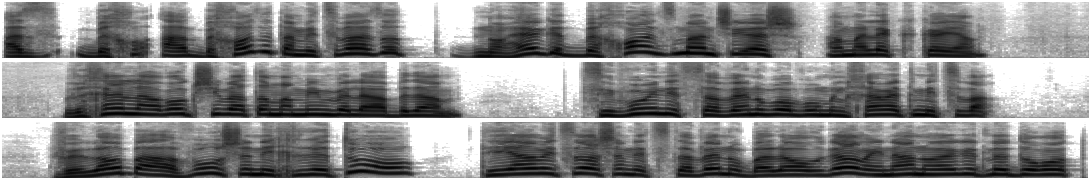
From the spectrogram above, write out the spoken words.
אז בכ... בכל זאת המצווה הזאת נוהגת בכל זמן שיש עמלק קיים. וכן להרוג שבעת עממים ולאבדם. ציווי נצטווינו בו והוא מלחמת מצווה. ולא בעבור שנכרתו, תהיה המצווה שנצטווינו בה להורגם אינה נוהגת לדורות.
